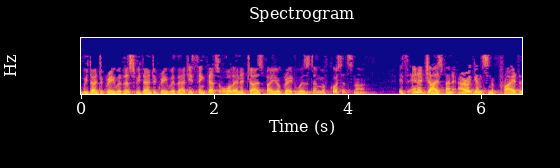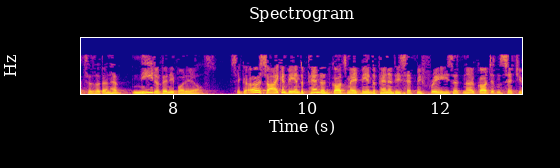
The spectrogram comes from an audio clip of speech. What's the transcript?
We don't agree with this, we don't agree with that. You think that's all energized by your great wisdom? Of course it's not. It's energized by an arrogance and a pride that says, I don't have need of anybody else. So you go, oh, so I can be independent. God's made me independent. He set me free. He said, no, God didn't set you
